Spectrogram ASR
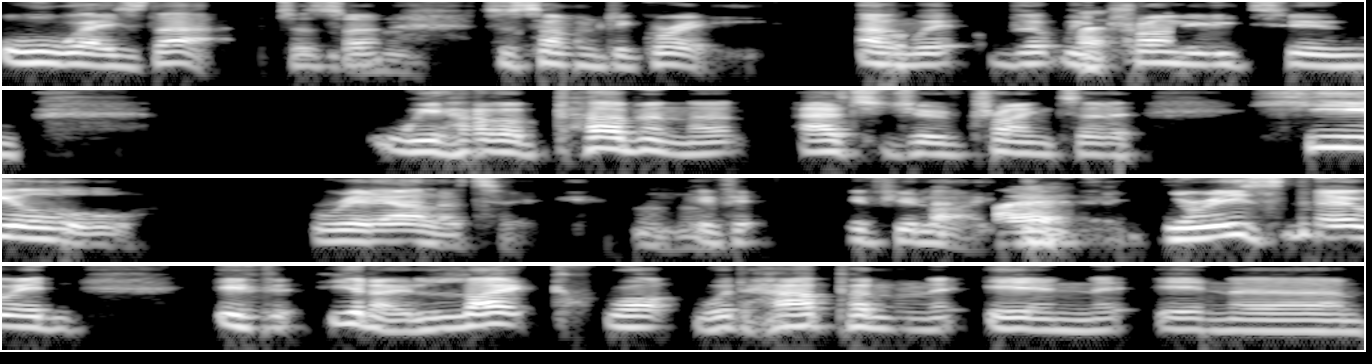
always there to some mm-hmm. to some degree, and we, that we try to we have a permanent attitude of trying to heal reality, mm-hmm. if if you like. I, there is no in if you know like what would happen in in a,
